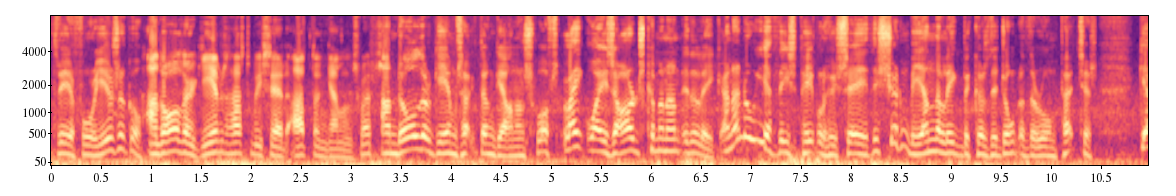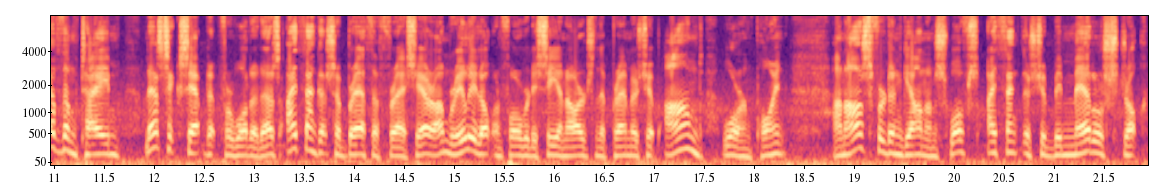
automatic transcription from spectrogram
three or four years ago? And all their games, it has to be said, at Dungannon Swifts. And all their games at Dungannon Swifts. Likewise, Ards coming into the league. And I know you have these people who say they shouldn't be in the league because they don't have their own pitches. Give them time. Let's accept it for what it is. I think it's a breath of fresh air. I'm really looking forward to seeing Ards in the Premiership and Warrenpoint. And as for Dungannon Swifts, I think there should be medals struck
